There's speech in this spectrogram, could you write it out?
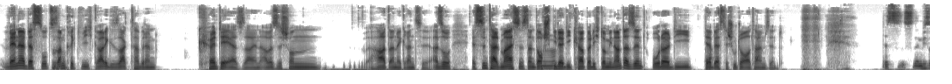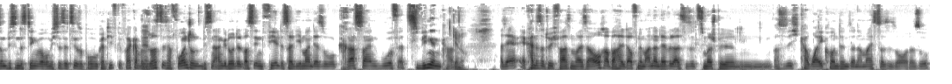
Wenn er das so zusammenkriegt, wie ich gerade gesagt habe, dann könnte er es sein. Aber es ist schon hart an der Grenze. Also es sind halt meistens dann doch Mhm. Spieler, die körperlich dominanter sind oder die der Ja. beste Shooter all time sind. Das ist nämlich so ein bisschen das Ding, warum ich das jetzt hier so provokativ gefragt habe. Also Ja. du hast es ja vorhin schon ein bisschen angedeutet, was ihnen fehlt, ist halt jemand, der so krass seinen Wurf erzwingen kann. Genau. Also er, er kann das natürlich phasenweise auch, aber halt auf einem anderen Level, als es jetzt zum Beispiel, mh, was weiß ich, Kawaii konnte in seiner Meistersaison oder so.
